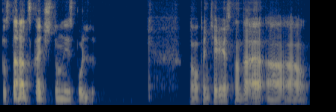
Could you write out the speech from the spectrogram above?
постараться качественно использовать. Ну вот интересно, да, а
